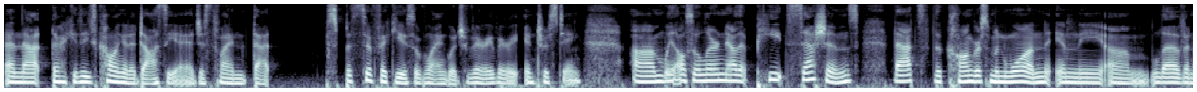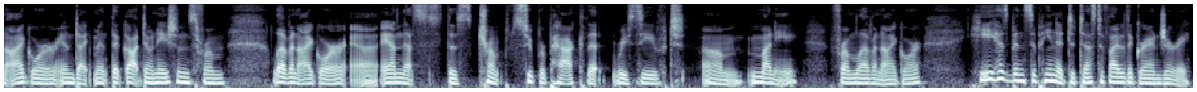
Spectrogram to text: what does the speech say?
and that he's calling it a dossier. I just find that specific use of language very, very interesting. Um, we also learn now that Pete Sessions, that's the congressman one in the um, Lev and Igor indictment that got donations from Lev and Igor, uh, and that's this Trump super PAC that received um, money from Lev and Igor. He has been subpoenaed to testify to the grand jury.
